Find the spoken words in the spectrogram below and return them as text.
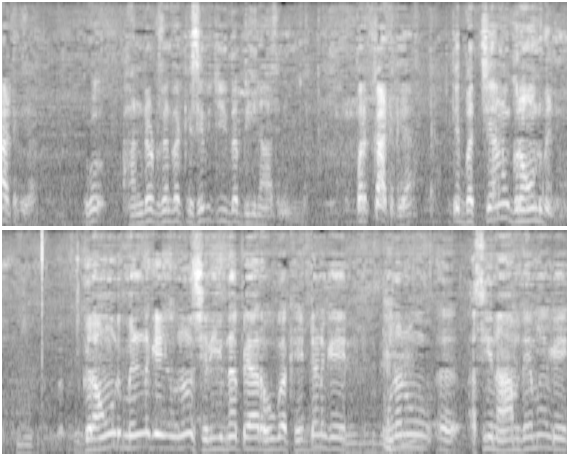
ਘਟ ਗਿਆ। ਉਹ 100% ਦਾ ਕਿਸੇ ਵੀ ਚੀਜ਼ ਦਾ ਬੀਨਾਸ਼ ਨਹੀਂ ਹੁੰਦਾ, ਪਰ ਘਟ ਗਿਆ ਤੇ ਬੱਚਿਆਂ ਨੂੰ ਗਰਾਊਂਡ ਮਿਲੇ ਗਰਾਊਂਡ ਮਿਲਣਗੇ ਉਹਨਾਂ ਨੂੰ ਸਰੀਰ ਨਾਲ ਪਿਆਰ ਹੋਊਗਾ ਖੇਡਣਗੇ ਉਹਨਾਂ ਨੂੰ ਅਸੀਂ ਇਨਾਮ ਦੇਵਾਂਗੇ।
